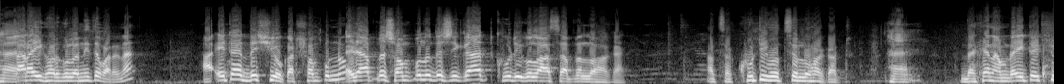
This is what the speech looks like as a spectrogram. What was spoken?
হ্যাঁ। তারা এই ঘরগুলো নিতে পারে না। এটা দেশীয় কাঠ সম্পূর্ণ? এটা আপনার সম্পূর্ণ দেশি কাঠ খুঁড়িগুলো আছে আপনার লোহা কাঠ। আচ্ছা খুঁটি হচ্ছে লোহা কাঠ। হ্যাঁ। দেখেন আমরা এটা একটু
